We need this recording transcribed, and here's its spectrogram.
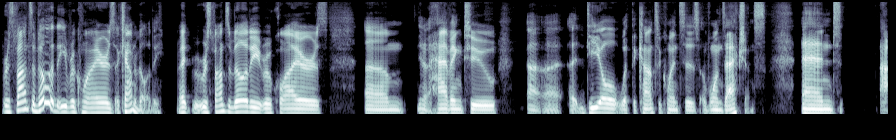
responsibility requires accountability, right? Responsibility requires, um, you know, having to uh, uh, uh deal with the consequences of one's actions. And uh,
